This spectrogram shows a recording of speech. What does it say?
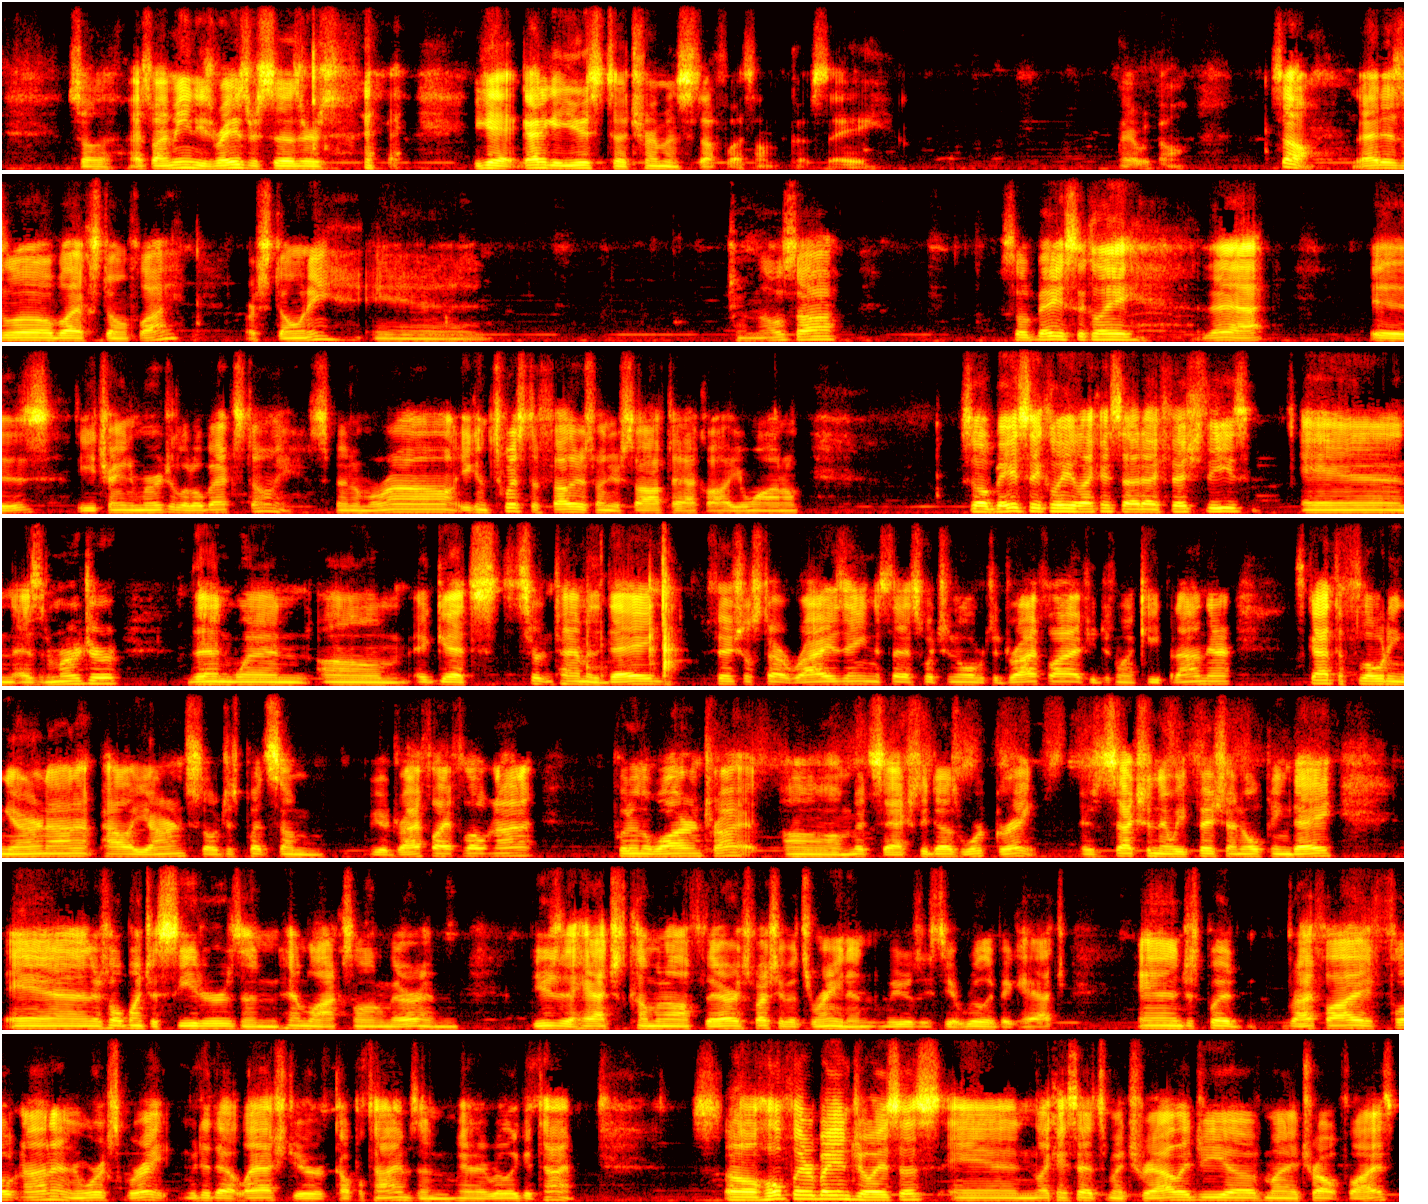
So that's what I mean. These razor scissors, you get got to get used to trimming stuff with them because they, there we go. So that is a little black stonefly or stony and trim those off. So basically, that is the E-Train Emerger Little Black Stony. Spin them around. You can twist the feathers on your soft tackle how you want them. So basically, like I said, I fish these and as an emerger, then when um, it gets certain time of the day, fish will start rising instead of switching over to dry fly if you just want to keep it on there. It's got the floating yarn on it, poly yarn, so just put some your dry fly floating on it, put in the water and try it. Um, it actually does work great. There's a section that we fish on opening day, and there's a whole bunch of cedars and hemlocks along there, and usually the hatch is coming off there, especially if it's raining. We usually see a really big hatch, and just put dry fly floating on it, and it works great. We did that last year a couple times and had a really good time. So hopefully everybody enjoys this. And like I said, it's my trilogy of my trout flies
